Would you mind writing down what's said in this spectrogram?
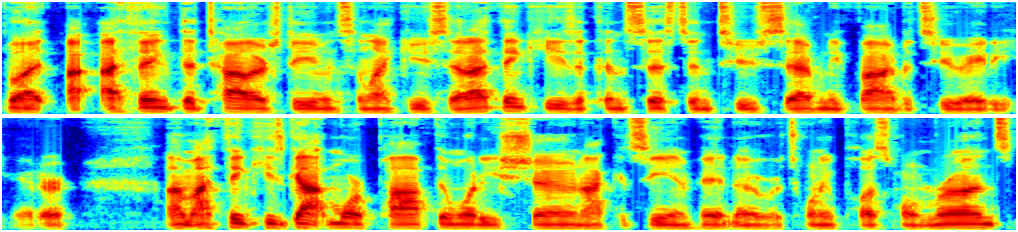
but I, I, think that Tyler Stephenson, like you said, I think he's a consistent 275 to 280 hitter. Um, I think he's got more pop than what he's shown. I could see him hitting over 20 plus home runs,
